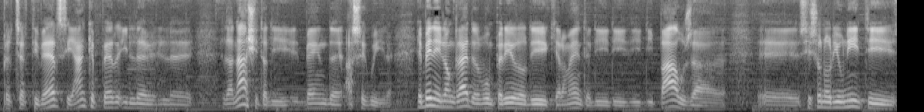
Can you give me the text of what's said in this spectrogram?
per certi versi anche per il, il, la nascita di band a seguire. Ebbene i Long Ride dopo un periodo di, di, di, di, pausa eh, si sono riuniti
